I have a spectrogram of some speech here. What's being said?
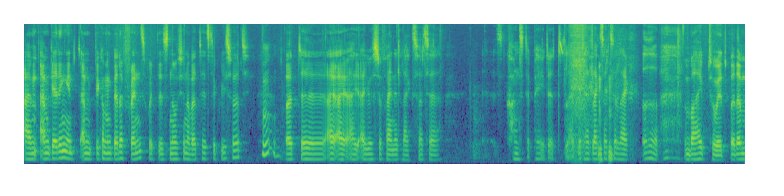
i'm i'm getting it i'm becoming better friends with this notion of artistic research Hmm. but uh, I, I, I- used to find it like such a constipated. Like it had like such a like ugh, vibe to it. But I'm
